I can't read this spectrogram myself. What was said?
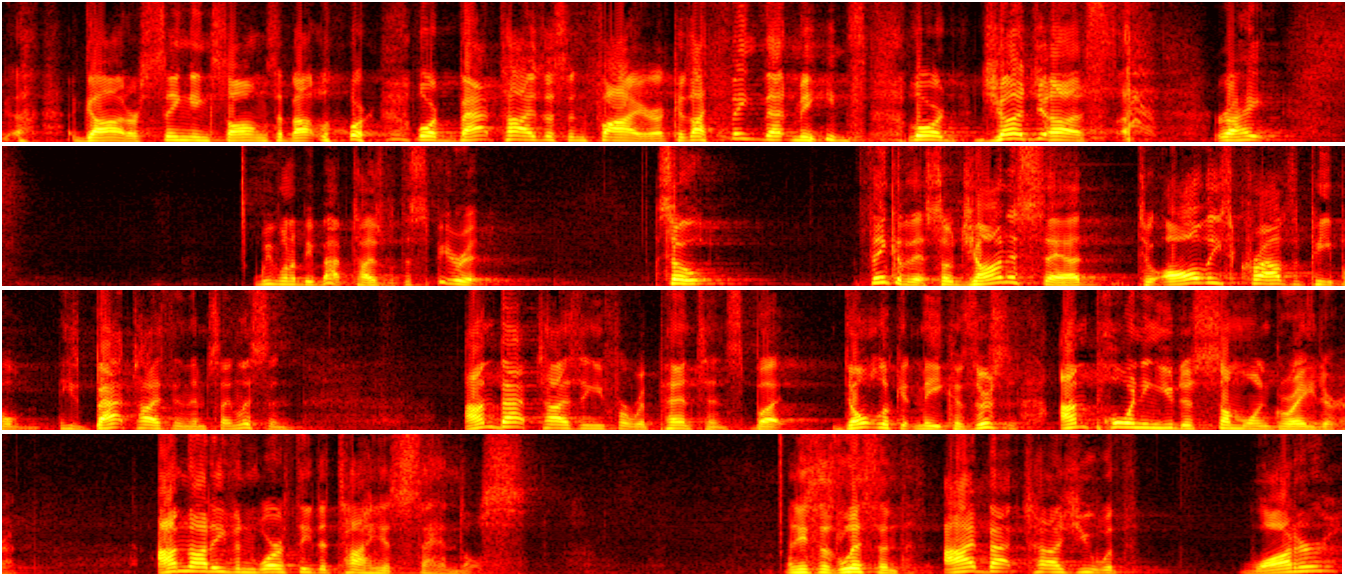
God or singing songs about, Lord, Lord, baptize us in fire, because I think that means, Lord, judge us, right? We want to be baptized with the Spirit. So think of this. So John has said to all these crowds of people, he's baptizing them, saying, listen, I'm baptizing you for repentance, but don't look at me because there's I'm pointing you to someone greater. I'm not even worthy to tie his sandals. And he says, Listen, I baptize you with water,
